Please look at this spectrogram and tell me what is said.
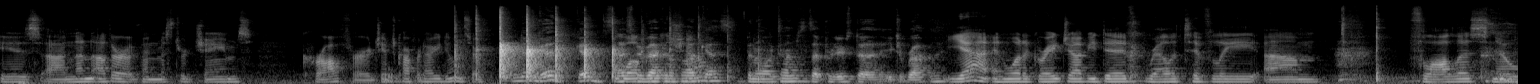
is uh, none other than Mr. James Crawford. James Crawford, how are you doing, sir? I'm doing good. Good. It's nice Welcome to be back to on the the podcast. It's been a long time since I produced uh, Eat Your Broccoli. Yeah, and what a great job you did. Relatively um, flawless, no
